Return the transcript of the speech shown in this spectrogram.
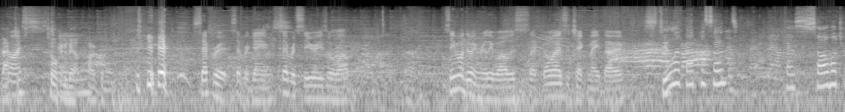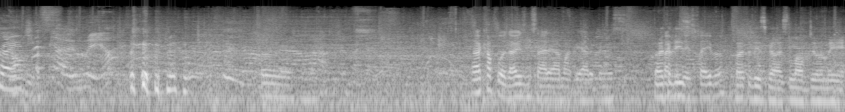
back Nice to talking change. about Pokemon. separate, separate games, separate series all up. Uh, Seymour doing really well. This is like, oh, there's a checkmate though. Still at that percent? Has so much rage. A couple of those inside out might be to bring this Both back of these, his favour. both of these guys love doing the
